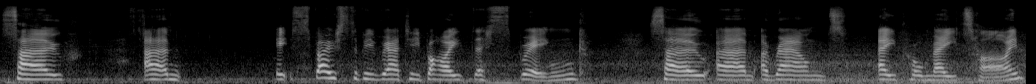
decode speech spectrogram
So um, it's supposed to be ready by the spring so um, around April May time.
